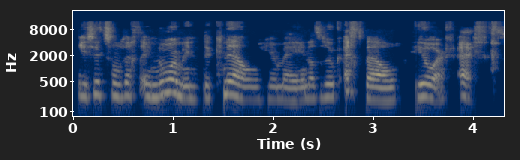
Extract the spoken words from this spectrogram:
Je zit soms echt enorm in de knel hiermee. En dat is ook echt wel heel erg echt.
